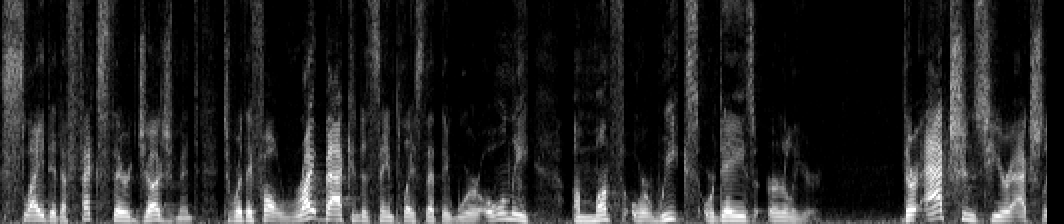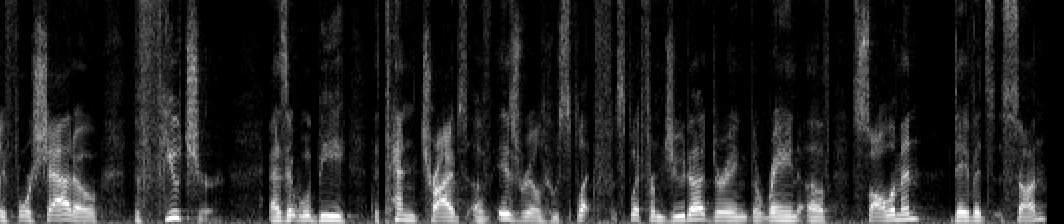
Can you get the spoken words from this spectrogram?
slighted affects their judgment to where they fall right back into the same place that they were only a month or weeks or days earlier. Their actions here actually foreshadow the future, as it will be the 10 tribes of Israel who split, split from Judah during the reign of Solomon, David's son,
